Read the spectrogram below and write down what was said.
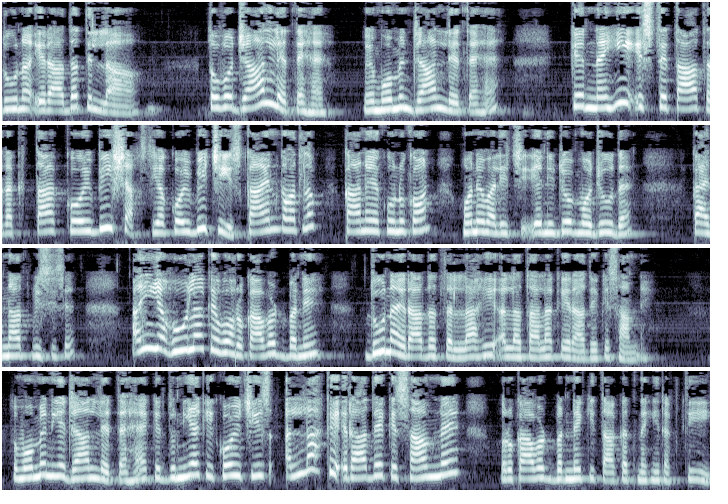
دون ارادت اللہ۔ تو وہ جان لیتے ہیں مومن جان لیتے ہیں کہ نہیں استطاعت رکھتا کوئی بھی شخص یا کوئی بھی چیز۔ کائن کا مطلب کان یقون کون؟ ہونے والی چیز یعنی جو موجود ہے، کائنات بھی سے۔ یہولا کے وہ رکاوٹ بنے دون ارادت اللہ ہی اللہ تعالی کے ارادے کے سامنے۔ تو مومن یہ جان لیتے ہیں کہ دنیا کی کوئی چیز اللہ کے ارادے کے سامنے رکاوٹ بننے کی طاقت نہیں رکھتی۔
